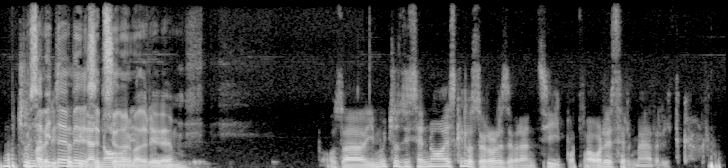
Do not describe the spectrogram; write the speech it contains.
Muchos pues a mí también me decepcionó el Madrid, ¿eh? O sea, y muchos dicen, no, es que los errores de Brand, sí, por favor es el Madrid, cabrón.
